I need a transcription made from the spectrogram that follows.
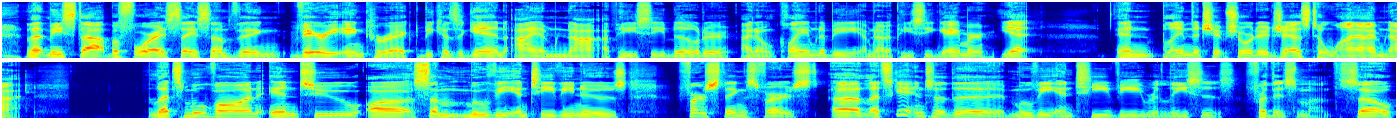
Let me stop before I say something very incorrect because, again, I am not a PC builder. I don't claim to be. I'm not a PC gamer yet. And blame the chip shortage as to why I'm not let's move on into uh, some movie and TV news. First things first, uh, let's get into the movie and TV releases for this month. So,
